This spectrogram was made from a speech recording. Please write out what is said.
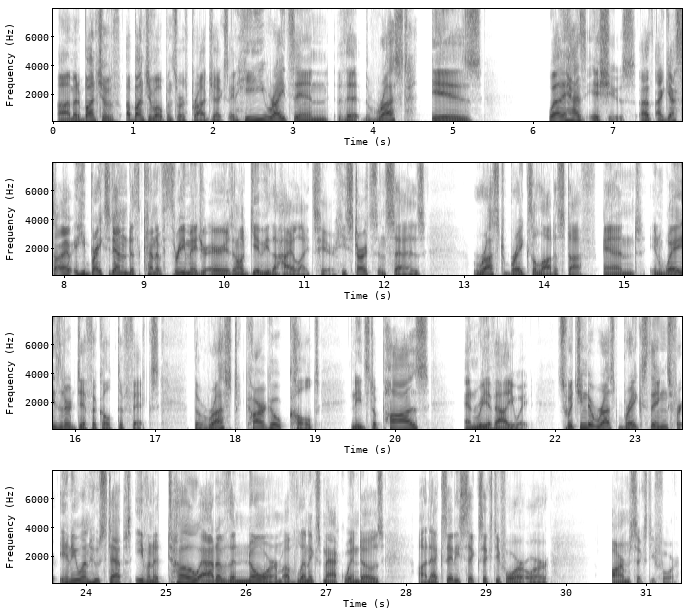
um, and a bunch of a bunch of open source projects, and he writes in that the Rust is. Well, it has issues. Uh, I guess I, he breaks it down into kind of three major areas, and I'll give you the highlights here. He starts and says, Rust breaks a lot of stuff and in ways that are difficult to fix. The Rust cargo cult needs to pause and reevaluate. Switching to Rust breaks things for anyone who steps even a toe out of the norm of Linux, Mac, Windows on x86 64 or ARM 64.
